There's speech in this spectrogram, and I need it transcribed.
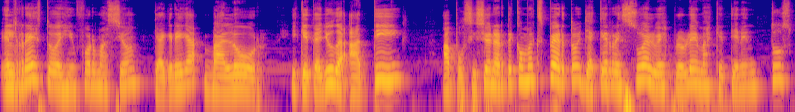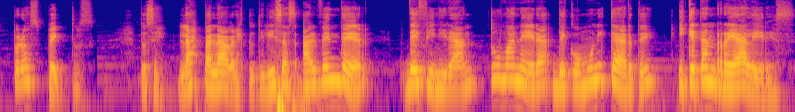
El resto es información que agrega valor y que te ayuda a ti a posicionarte como experto ya que resuelves problemas que tienen tus prospectos. Entonces, las palabras que utilizas al vender definirán tu manera de comunicarte y qué tan real eres.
